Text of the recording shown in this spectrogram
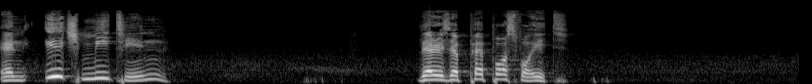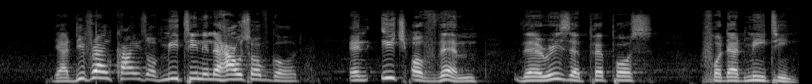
And each meeting, there is a purpose for it. There are different kinds of meeting in the house of God, and each of them, there is a purpose for that meeting.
